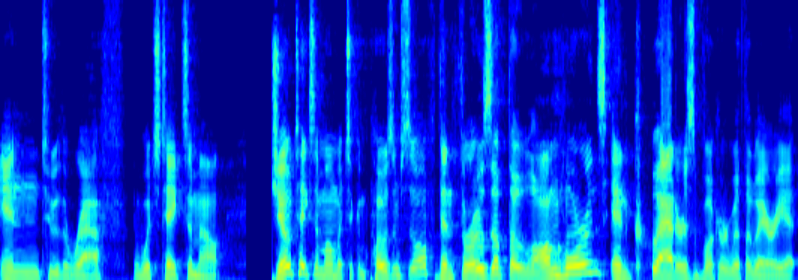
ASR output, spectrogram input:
into the ref, which takes him out. Joe takes a moment to compose himself, then throws up the longhorns and clatters Booker with a lariat.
